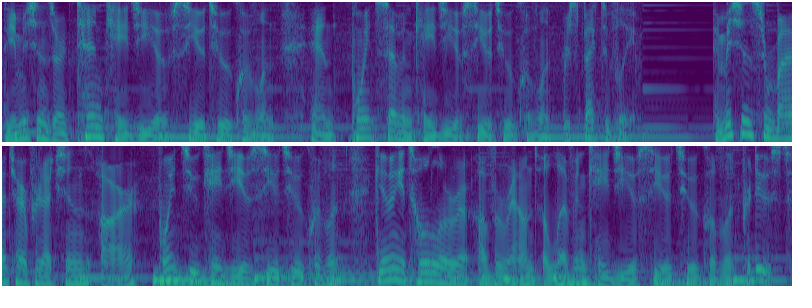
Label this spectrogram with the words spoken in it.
the emissions are 10 kg of CO2 equivalent and 0.7 kg of CO2 equivalent, respectively. Emissions from biochar production are 0.2 kg of CO2 equivalent, giving a total of around 11 kg of CO2 equivalent produced.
